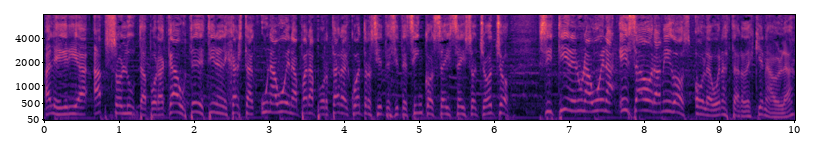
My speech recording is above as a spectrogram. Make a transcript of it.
alegría absoluta por acá. Ustedes tienen el hashtag una buena para aportar al 4775-6688. Si tienen una buena, es ahora, amigos. Hola, buenas tardes. ¿Quién habla?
